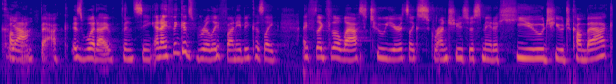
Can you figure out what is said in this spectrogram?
coming yeah. back, is what I've been seeing. And I think it's really funny because, like, I feel like for the last two years, like, scrunchies just made a huge, huge comeback.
